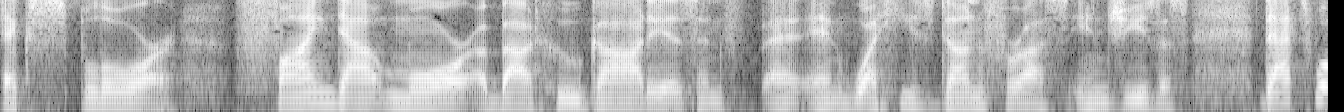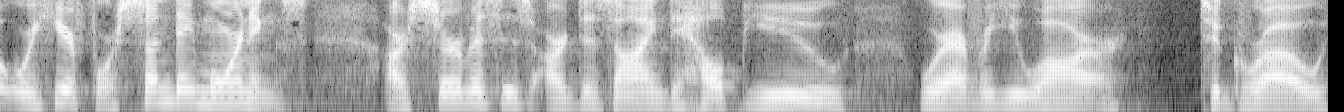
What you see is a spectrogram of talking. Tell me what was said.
explore, find out more about who God is and, and what He's done for us in Jesus. That's what we're here for. Sunday mornings, our services are designed to help you wherever you are to grow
